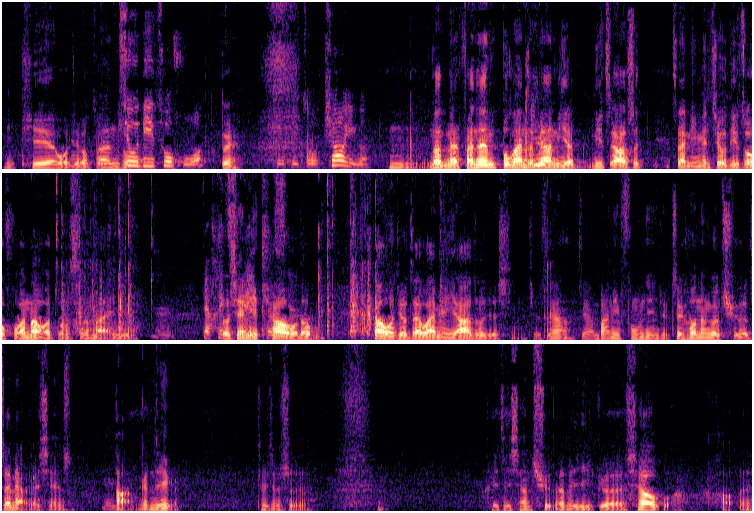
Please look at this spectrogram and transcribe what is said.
你贴我就搬住，就地做活。对，就地做跳一个。嗯，那那反正不管怎么样，你你只要是在里面就地做活，那我总是满意的。嗯，首先你跳我都，那我就在外面压住就行，就这样这样把你封进去，最后能够取得这两个先手，挡跟这个，这就是黑棋想取得的一个效果。好的，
